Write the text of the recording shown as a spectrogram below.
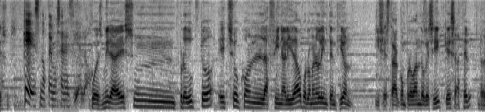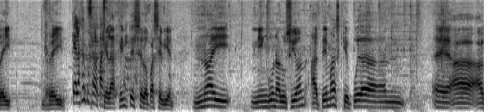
Eso es. ¿Qué es Nos vemos en el cielo? Pues mira, es un producto hecho con la finalidad, o por lo menos la intención, y se está comprobando que sí, que es hacer reír. Reír. que la gente se lo pase. Que la gente se lo pase bien. No hay ninguna alusión a temas que puedan eh, a,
